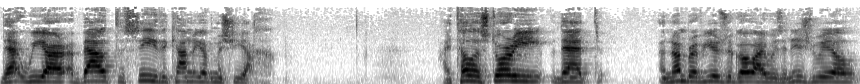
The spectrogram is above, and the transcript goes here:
that we are about to see the coming of Mashiach. I tell a story that a number of years ago I was in Israel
